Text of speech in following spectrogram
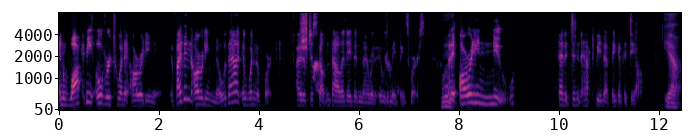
and walk me over to what i already knew. If i didn't already know that it wouldn't have worked. I would have just felt invalidated and i would it would have made things worse Hmm. but I already knew that it didn't have to be that big of a deal. Yeah.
